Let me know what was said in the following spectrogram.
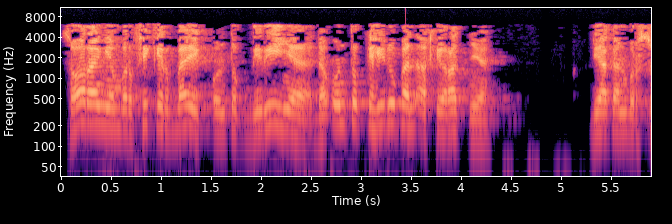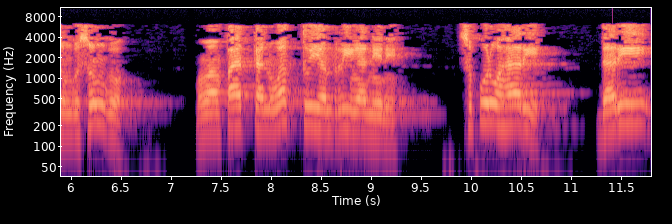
Seorang yang berfikir baik untuk dirinya dan untuk kehidupan akhiratnya. Dia akan bersungguh-sungguh memanfaatkan waktu yang ringan ini. Sepuluh hari dari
